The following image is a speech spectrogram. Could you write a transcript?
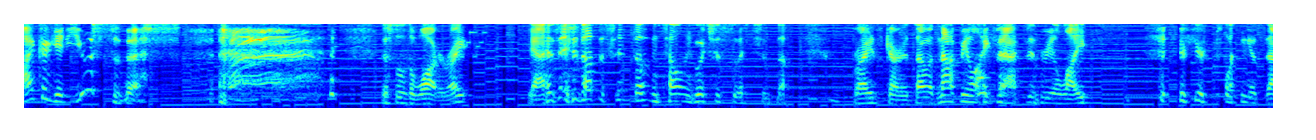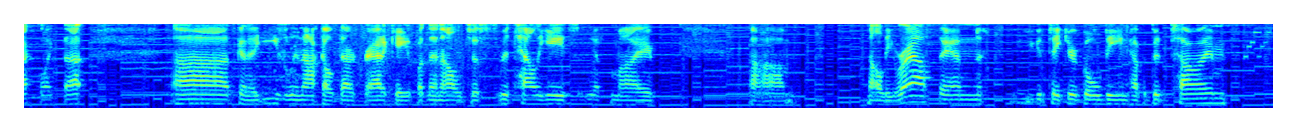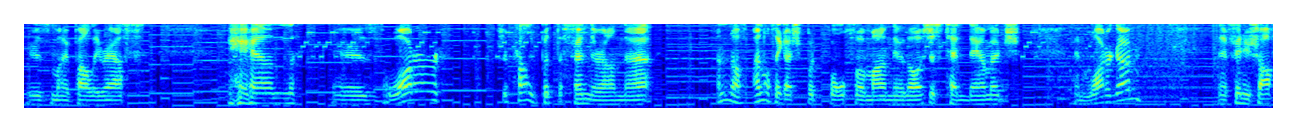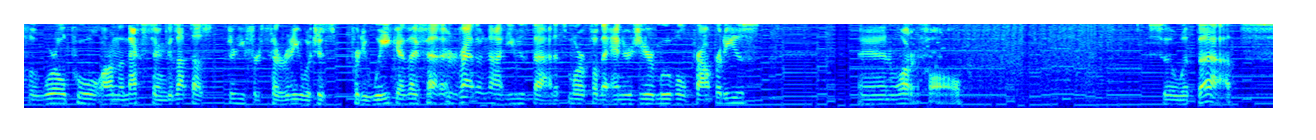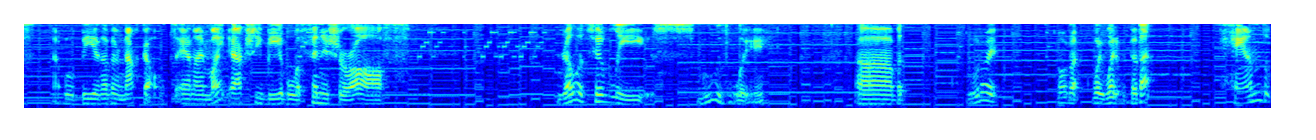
I could get used to this! this was the water, right? Yeah, it doesn't, it doesn't tell me which is which in the prize cards. I would not be like that in real life. if you're playing a deck like that. Uh, it's gonna easily knock out Dark Raticate, but then I'll just retaliate with my um, Poliwrath, and you can take your Goldeen, have a good time. Here's my Poliwrath. And there's the water. Should probably put Defender on that. I don't know if, I don't think I should put both of them on there though, it's just 10 damage. And Water Gun. And finish off with Whirlpool on the next turn, because that does 3 for 30, which is pretty weak. As I said, I'd rather not use that. It's more for the energy removal properties. And Waterfall. So with that, that will be another knockout. And I might actually be able to finish her off relatively smoothly. Uh, but what do I... What do I... Wait, wait, did that... Hand...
